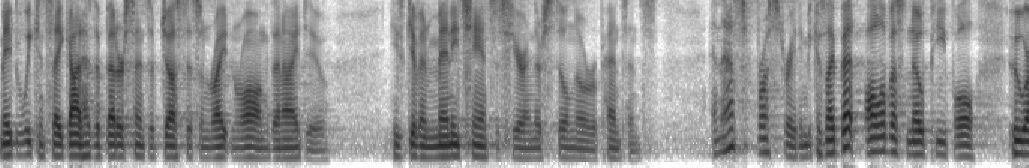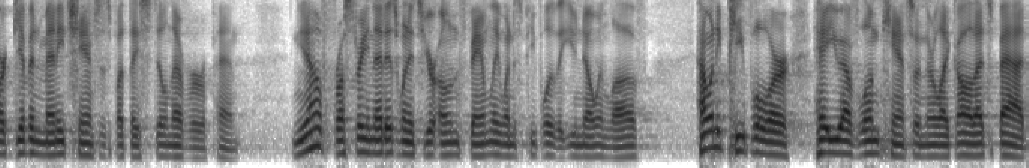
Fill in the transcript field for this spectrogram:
maybe we can say God has a better sense of justice and right and wrong than I do. He's given many chances here, and there's still no repentance. And that's frustrating because I bet all of us know people who are given many chances, but they still never repent. And you know how frustrating that is when it's your own family, when it's people that you know and love? How many people are, hey, you have lung cancer, and they're like, oh, that's bad.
